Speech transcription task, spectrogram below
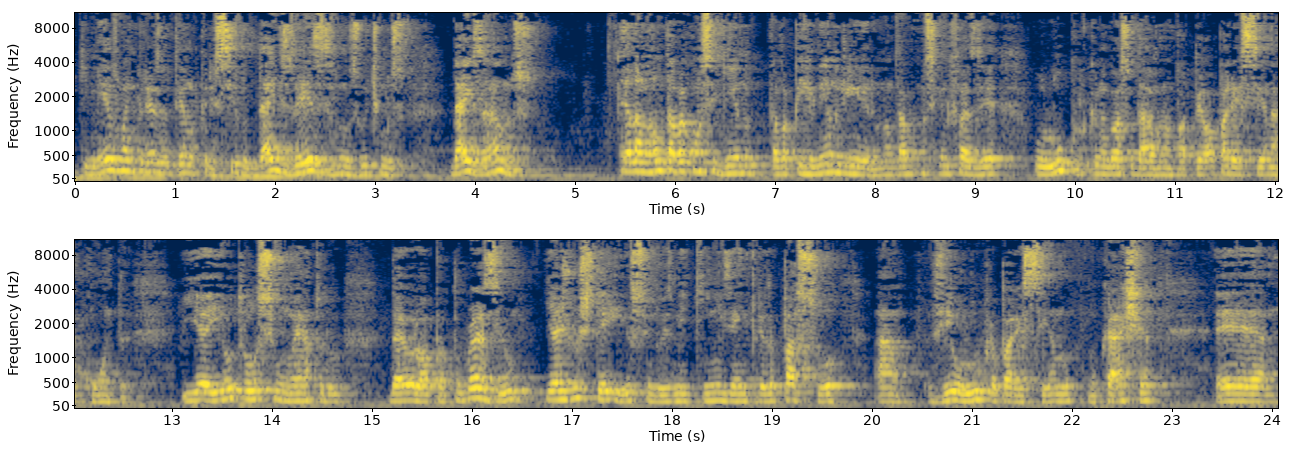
que mesmo a empresa tendo crescido 10 vezes nos últimos 10 anos, ela não estava conseguindo, estava perdendo dinheiro, não estava conseguindo fazer o lucro que o negócio dava no papel aparecer na conta. E aí eu trouxe um método da Europa para o Brasil e ajustei isso em 2015 e a empresa passou a ver o lucro aparecendo no caixa. É,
